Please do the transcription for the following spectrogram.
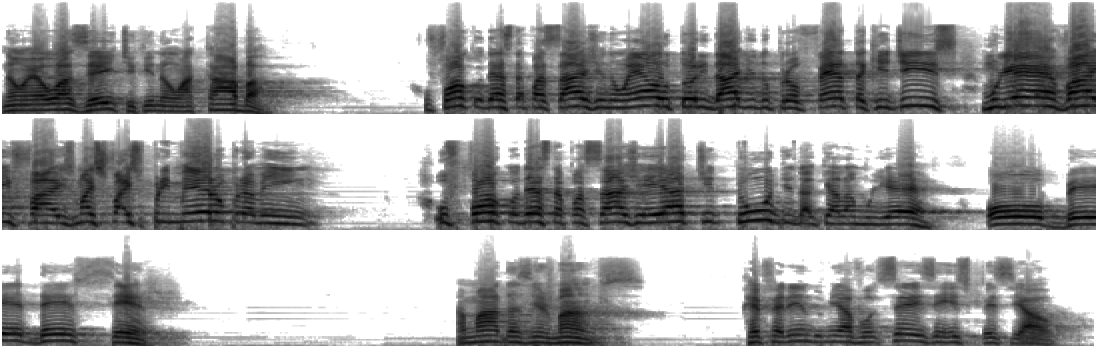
não é o azeite que não acaba. O foco desta passagem não é a autoridade do profeta que diz: mulher, vai e faz, mas faz primeiro para mim. O foco desta passagem é a atitude daquela mulher: obedecer. Amadas irmãs, referindo-me a vocês em especial,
